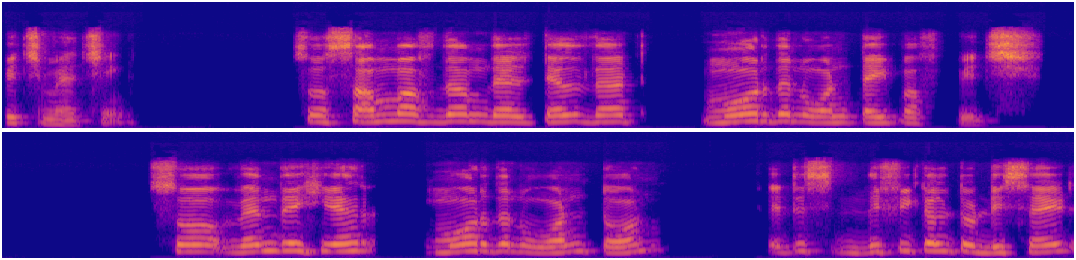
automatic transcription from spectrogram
pitch matching. So some of them they'll tell that more than one type of pitch. So when they hear more than one tone, it is difficult to decide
